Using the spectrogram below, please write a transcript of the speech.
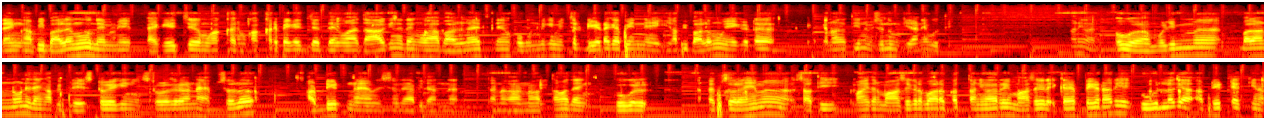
දැන් අපි බලමු. දැන් මේ පැකේච්ච මොක්කර මොක්කර පැකෙජ්ජ දැන්වා දාගෙන දැන්වා බලන්න දැන් ෆොුන් එක මෙච ඩේට කැපෙන්නේ අපි බලමු. ඒකට එකනද තියෙන විසඳුම් කියන බුති ඔව මුලින්ම බලන්න ඕනේ දැන් අපි පලේස්ටෝ එකින් ස්ටෝල් කරන්න ඇප්සොල අප්ඩේට් නෑ විසඳ අපි දන්න දන්නගන්නවත් තම දැන් Google ඇප්සෝල එහෙම සති මහිතන මාසකට පාරක්ත් අනිවාරය මාසකට එක එප්පකටරේ Googleලගේ අප්ඩේට්ක් කියෙන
